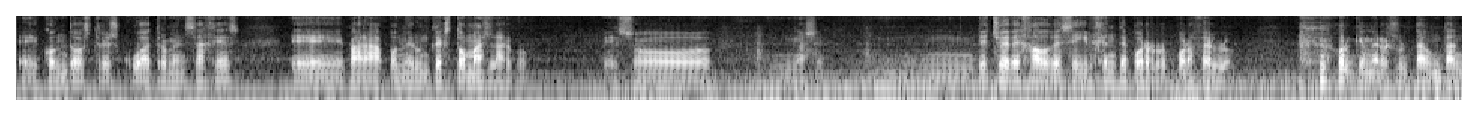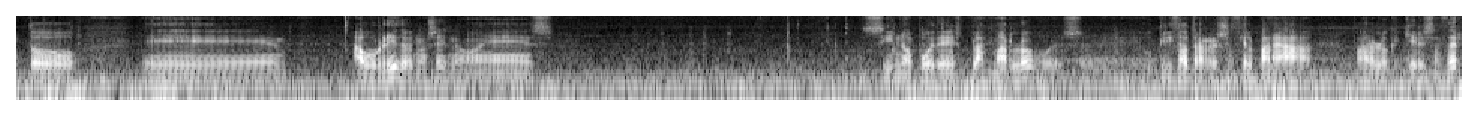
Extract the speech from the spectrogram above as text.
eh, con dos, tres, cuatro mensajes eh, para poner un texto más largo. Eso, no sé, de hecho he dejado de seguir gente por, por hacerlo, porque me resulta un tanto aburrido, no sé, no es si no puedes plasmarlo, pues eh, utiliza otra red social para, lo que quieres hacer.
